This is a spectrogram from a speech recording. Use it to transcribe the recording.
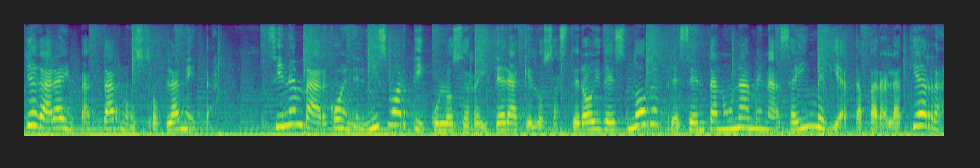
llegara a impactar nuestro planeta. Sin embargo, en el mismo artículo se reitera que los asteroides no representan una amenaza inmediata para la Tierra.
